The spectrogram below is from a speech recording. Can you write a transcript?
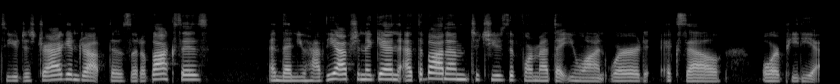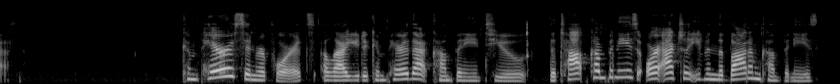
So you just drag and drop those little boxes and then you have the option again at the bottom to choose the format that you want, Word, Excel, or PDF. Comparison reports allow you to compare that company to the top companies or actually even the bottom companies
